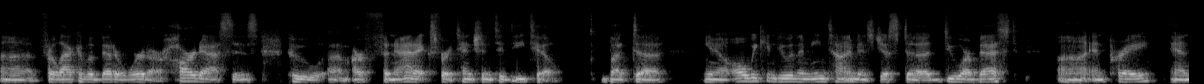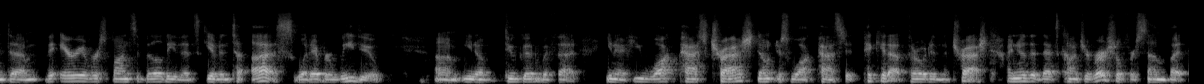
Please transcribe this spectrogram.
uh, for lack of a better word, are hard asses who um, are fanatics for attention to detail. But, uh, you know, all we can do in the meantime is just uh, do our best uh, and pray. And um, the area of responsibility that's given to us, whatever we do, um, you know, do good with that. You know, if you walk past trash, don't just walk past it, pick it up, throw it in the trash. I know that that's controversial for some, but,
